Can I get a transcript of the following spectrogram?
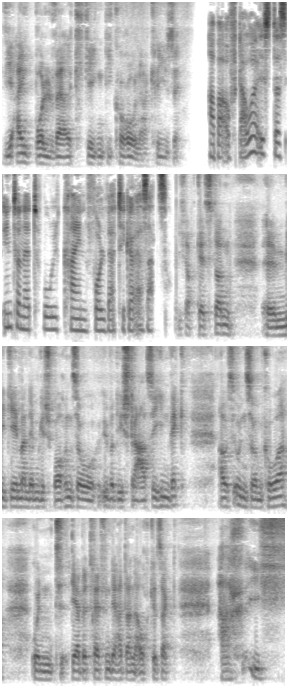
wie ein Bollwerk gegen die Corona-Krise. Aber auf Dauer ist das Internet wohl kein vollwertiger Ersatz. Ich habe gestern äh, mit jemandem gesprochen, so über die Straße hinweg aus unserem Chor. Und der Betreffende hat dann auch gesagt, ach, ich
